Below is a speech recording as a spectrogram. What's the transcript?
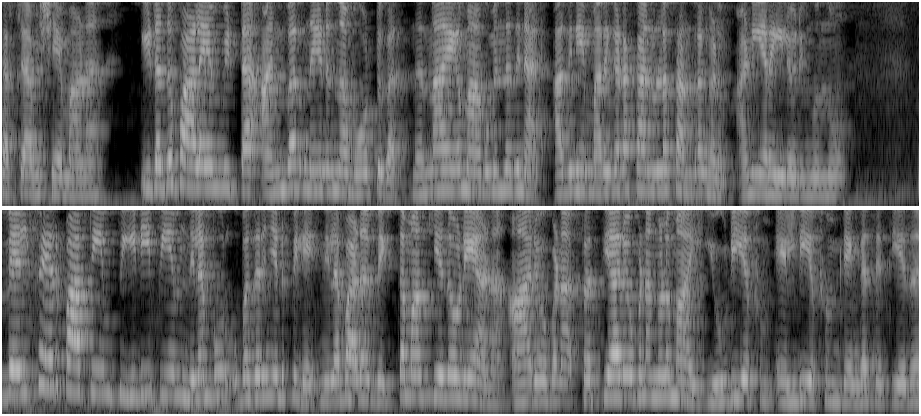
ചർച്ചാ വിഷയമാണ്. ഇടതുപാളയം വിട്ട അൻവർ നേടുന്ന വോട്ടുകൾ നിർണായകമാകുമെന്നതിനാൽ അതിനെ മറികടക്കാനുള്ള തന്ത്രങ്ങളും അണിയറയിലൊരുങ്ങുന്നു വെൽഫെയർ പാർട്ടിയും പി ഡി പിയും നിലമ്പൂർ ഉപതെരഞ്ഞെടുപ്പിലെ നിലപാട് വ്യക്തമാക്കിയതോടെയാണ് ആരോപണ പ്രത്യാരോപണങ്ങളുമായി യു ഡി എഫും എൽ ഡി എഫും രംഗത്തെത്തിയത്.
